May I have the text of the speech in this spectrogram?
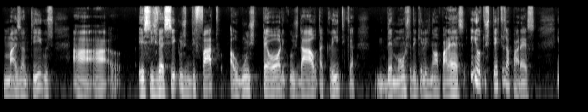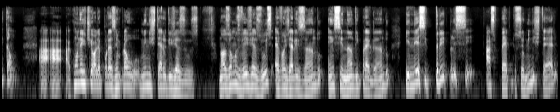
mais antigos, a, a, esses versículos, de fato, alguns teóricos da alta crítica demonstram de que eles não aparecem. Em outros textos aparecem. Então, a, quando a gente olha, por exemplo, o ministério de Jesus, nós vamos ver Jesus evangelizando, ensinando e pregando, e nesse tríplice aspecto do seu ministério,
